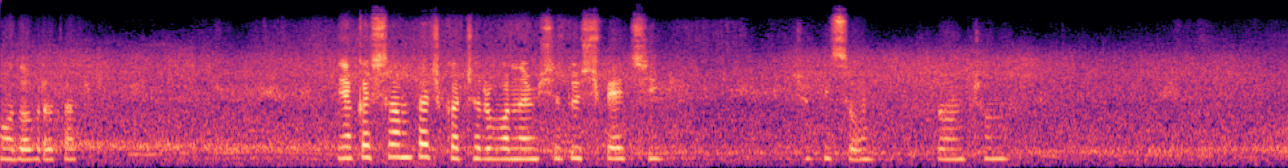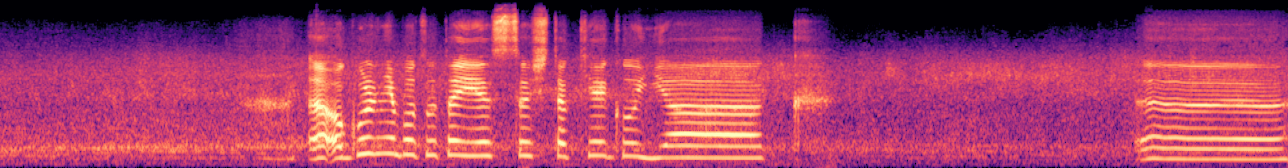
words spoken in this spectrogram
O, dobra, tak. Jakaś lampeczka czerwona mi się tu świeci. Drzwi są E, ogólnie, bo tutaj jest coś takiego jak... E,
